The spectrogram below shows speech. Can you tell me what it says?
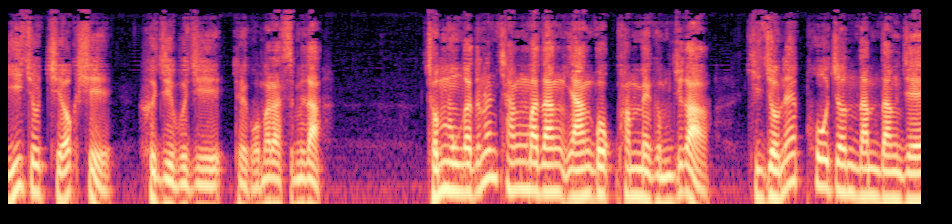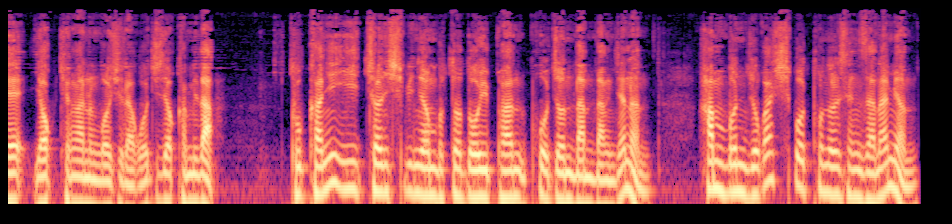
이 조치 역시 흐지부지 되고 말았습니다. 전문가들은 장마당 양곡 판매 금지가 기존의 포전 담당제에 역행하는 것이라고 지적합니다. 북한이 2012년부터 도입한 포전 담당제는 한 분조가 15톤을 생산하면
